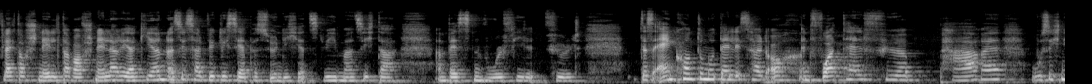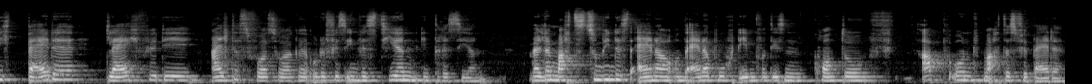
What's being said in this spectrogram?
vielleicht auch schnell darauf schneller reagieren. Es ist halt wirklich sehr persönlich jetzt, wie man sich da am besten wohlfühlt. Das Einkontomodell ist halt auch ein Vorteil für Paare, wo sich nicht beide gleich für die Altersvorsorge oder fürs Investieren interessieren. Weil dann macht es zumindest einer und einer bucht eben von diesem Konto ab und macht das für beide.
